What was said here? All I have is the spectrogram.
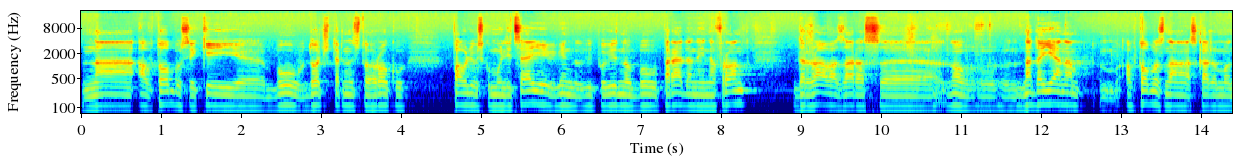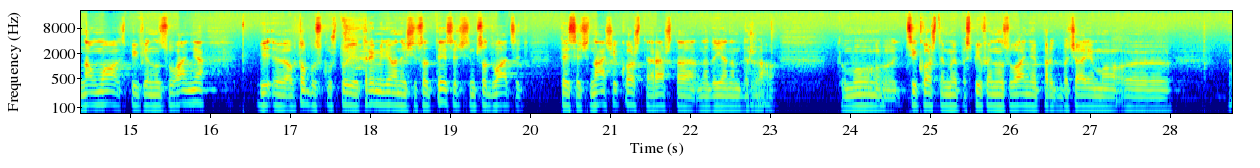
на автобус, який е, був до 2014 року в Павлівському ліцеї. Він відповідно був переданий на фронт. Держава зараз е, ну, надає нам автобус на, скажімо, на умовах співфінансування. Е, Автобус коштує 3 мільйони 600 тисяч, 720 тисяч наші кошти, решта надає нам держава. Тому ці кошти ми співфінансування передбачаємо е,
